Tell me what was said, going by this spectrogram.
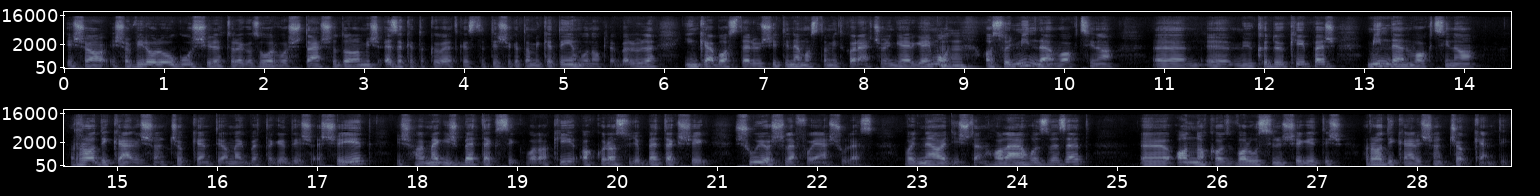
és, a, és a virológus, illetőleg az orvos társadalom is ezeket a következtetéseket, amiket én vonok le belőle, inkább azt erősíti, nem azt, amit Karácsony Gergely mond. Uh-huh. Az, hogy minden vakcina ö, ö, működőképes, minden vakcina radikálisan csökkenti a megbetegedés esélyét, és ha meg is betegszik valaki, akkor az, hogy a betegség súlyos lefolyású lesz, vagy ne adj Isten halálhoz vezet, annak az valószínűségét is radikálisan csökkenti.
